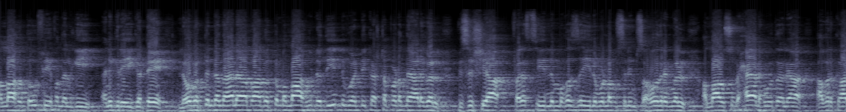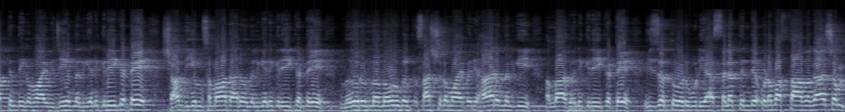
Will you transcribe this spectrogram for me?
അള്ളാഹു തൗഫീഖ് നൽകി അനുഗ്രഹിക്കട്ടെ. ലോകത്തിന്റെ നാനാഭാഗത്തും അള്ളാഹുവിന്റെ ദീനിന് വേണ്ടി കഷ്ടപ്പെടുന്ന ആളുകൾ വിശിഷ്യ ഫലസ്തീനിലും മുഹസയിലുമുള്ള മുസ്ലിം സഹോദരങ്ങൾ അള്ളാഹു സുബാനുത്തല അവർക്ക് ആത്യന്തികമായ വിജയം നൽകി അനുഗ്രഹിക്കട്ടെ. ശാന്തിയും സമാധാനവും നൽകി അനുഗ്രഹിക്കട്ടെ. നേറുന്ന നോവുകൾക്ക് ശാശ്വതമായ പരിഹാരം നൽകി അള്ളാഹു അനുഗ്രഹിക്കട്ടെ. ഇജ്ജത്തോടുകൂടി ആ സ്ഥലത്തിന്റെ ഉടമസ്ഥാവകാശം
